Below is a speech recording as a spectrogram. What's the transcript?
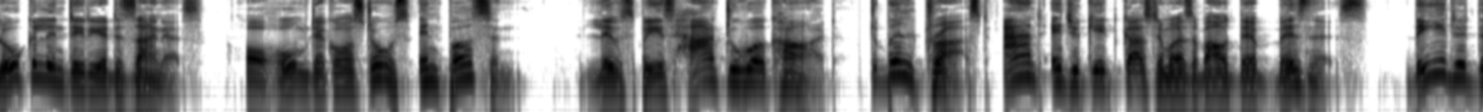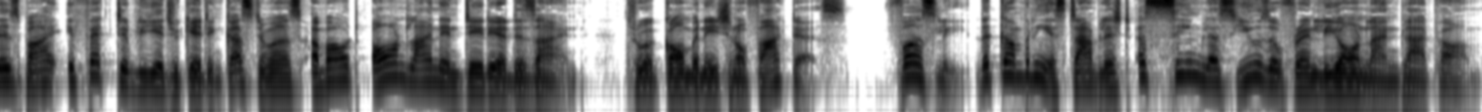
local interior designers or home decor stores in person. Livspace had to work hard to build trust and educate customers about their business. They did this by effectively educating customers about online interior design through a combination of factors. Firstly, the company established a seamless user friendly online platform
